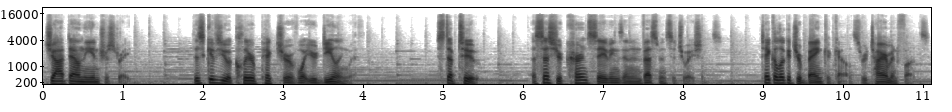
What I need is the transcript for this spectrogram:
jot down the interest rate. This gives you a clear picture of what you're dealing with. Step 2. Assess your current savings and investment situations. Take a look at your bank accounts, retirement funds,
